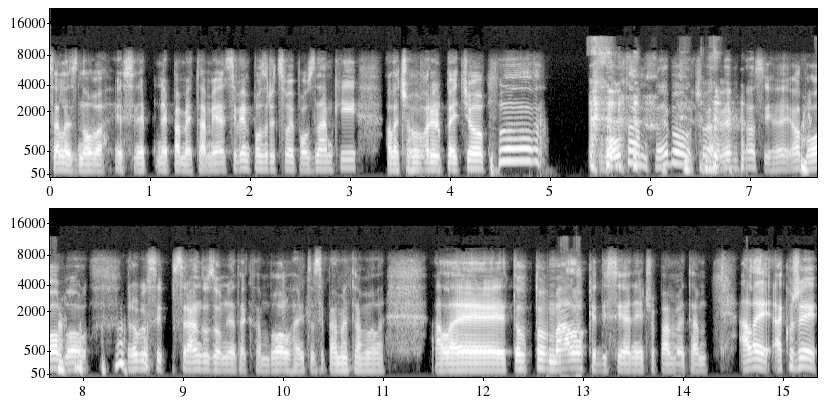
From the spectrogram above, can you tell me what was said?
celé znova. Ja si ne, nepamätám. Ja si viem pozrieť svoje poznámky, ale čo hovoril Peťo, bol tam, nebol, čo ja viem, asi, hej, a bol, bol. Robil si srandu zo mňa, tak tam bol, hej, to si pamätám, ale, ale to, málo, kedy si ja niečo pamätám. Ale akože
